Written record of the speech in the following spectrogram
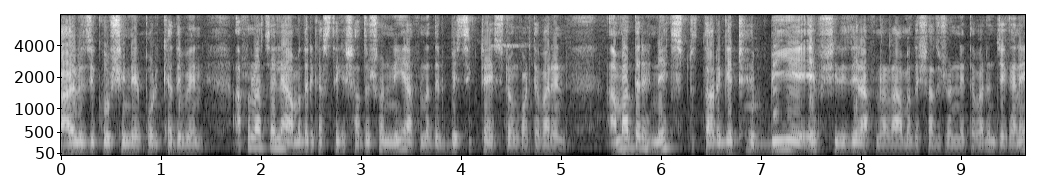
বায়োলজি কোশ্চেনের পরীক্ষা দেবেন, আপনারা চাইলে আমাদের কাছ থেকে সাজেশন নিয়ে আপনাদের বেসিকটা স্ট্রং করতে পারেন। আমাদের নেক্সট টার্গেট বিএএফ সিরিজের আপনারা আমাদের সাজেশন নিতে পারেন, যেখানে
